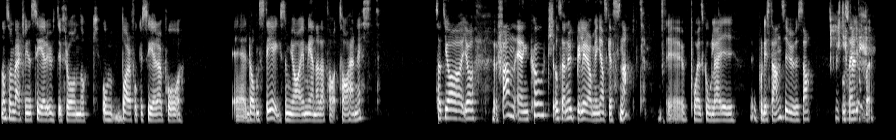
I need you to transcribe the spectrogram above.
någon som verkligen ser utifrån och, och bara fokuserar på eh, de steg som jag är menad att ta, ta härnäst. Så att jag, jag fann en coach och sen utbildade jag mig ganska snabbt eh, på en skola i, på distans i USA. Vilken och sen var det? jobbar,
